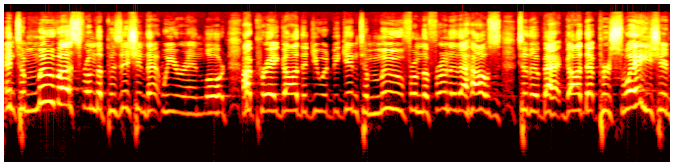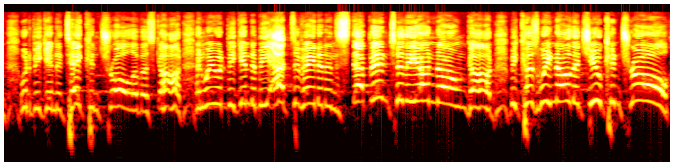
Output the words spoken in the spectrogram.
and to move us from the position that we are in, Lord. I pray, God, that you would begin to move from the front of the house to the back, God, that persuasion would begin to take control of us, God, and we would begin to be activated and step into the unknown, God, because we know that you control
